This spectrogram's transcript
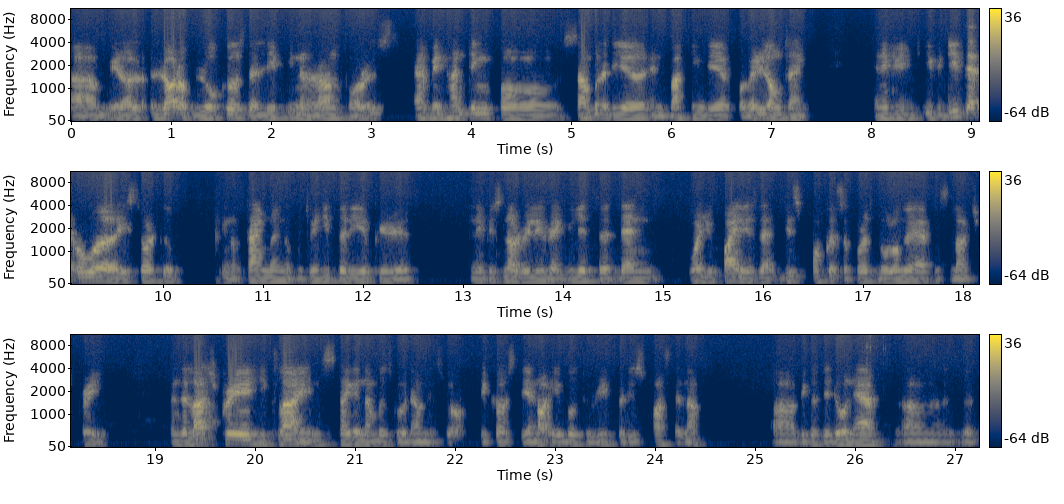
um, you know a lot of locals that live in and around forests I've been hunting for sambar deer and barking deer for a very long time. And if you if you did that over a historical you know timeline of a 20, 30 year period, and if it's not really regulated, then what you find is that these pockets of forest no longer have this large prey. When the large prey declines, tiger numbers go down as well because they are not able to reproduce fast enough uh, because they don't have uh, the,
